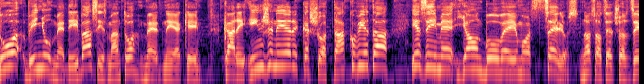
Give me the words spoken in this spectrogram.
To viņu medībās izmanto mednieki, kā arī inženieri, kas šo taku vietā iezīmē jaunbūvējumos ceļus. Nosauciet šos dzīvniekus!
